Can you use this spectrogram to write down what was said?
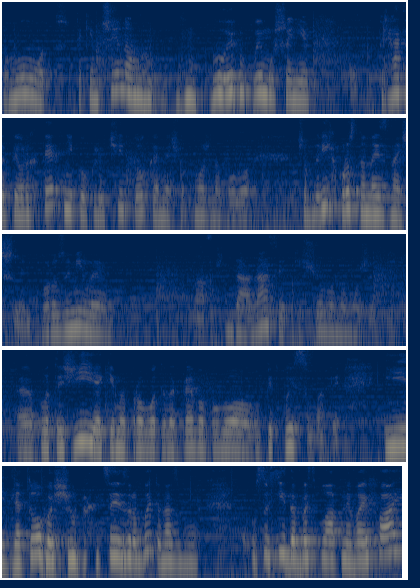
Тому от таким чином були вимушені прятати оргтехніку, ключі, токени, щоб можна було, щоб їх просто не знайшли, бо розуміли да, наслідки, що воно може. Е, Платежі, які ми проводили, треба було підписувати. І для того, щоб це зробити, у нас був у сусіда безплатний Wi-Fi,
